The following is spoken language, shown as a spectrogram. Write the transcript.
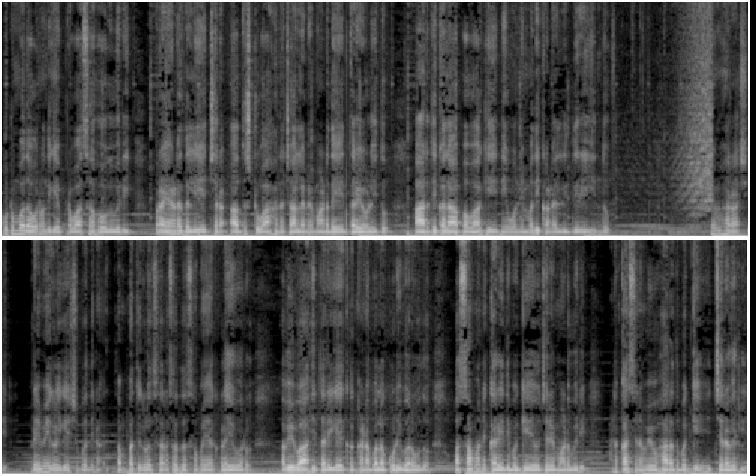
ಕುಟುಂಬದವರೊಂದಿಗೆ ಪ್ರವಾಸ ಹೋಗುವಿರಿ. ಪ್ರಯಾಣದಲ್ಲಿ ಎಚ್ಚರ, ಆದಷ್ಟು ವಾಹನ ಚಾಲನೆ ಮಾಡದೇ ಇದ್ದರೆ ಒಳಿತು. ಆರ್ಥಿಕ ಲಾಭವಾಗಿ ನೀವು ನೆಮ್ಮದಿ ಕಾಣಲಿದ್ದೀರಿ ಎಂದು. ಸಿಂಹರಾಶಿ, ಪ್ರೇಮಿಗಳಿಗೆ ಶುಭ ದಿನ. ದಂಪತಿಗಳು ಸರಸದ ಸಮಯ ಕಳೆಯುವರು. ಅವಿವಾಹಿತರಿಗೆ ಕಂಕಣ ಬಲ ಕೂಡಿ ಬರುವುದು. ಹೊಸ ಮನೆ ಖರೀದಿ ಬಗ್ಗೆ ಯೋಚನೆ ಮಾಡುವಿರಿ. ಹಣಕಾಸಿನ ವ್ಯವಹಾರದ ಬಗ್ಗೆ ಎಚ್ಚರವಿರಲಿ.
